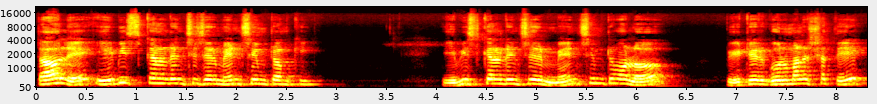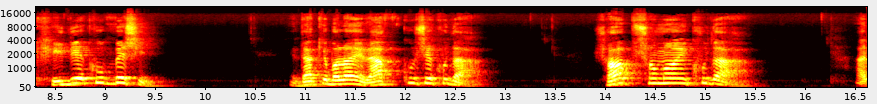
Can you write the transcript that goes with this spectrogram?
তাহলে এবিস ক্যানাডেন্সিসের মেন সিমটম কি? এবিস ক্যানাডেন্সিসের মেন সিমটম হলো পেটের গোলমালের সাথে খিদে খুব বেশি। এটাকে বলা হয় রাক্ষুসে ক্ষুধা। সব সময় ক্ষুধা। আর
